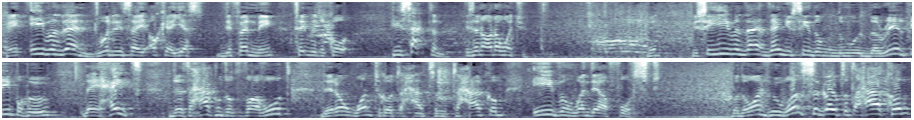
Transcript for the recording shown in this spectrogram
Okay, even then, what did he say? Okay, yes, defend me, take me to court. He sacked him. He said, no, I don't want you. Okay? You see, even then, then you see the, the, the, real people who they hate the tahakum to the taghut, they don't want to go to, to tahakum even when they are forced. But the one who wants to go to tahakum,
